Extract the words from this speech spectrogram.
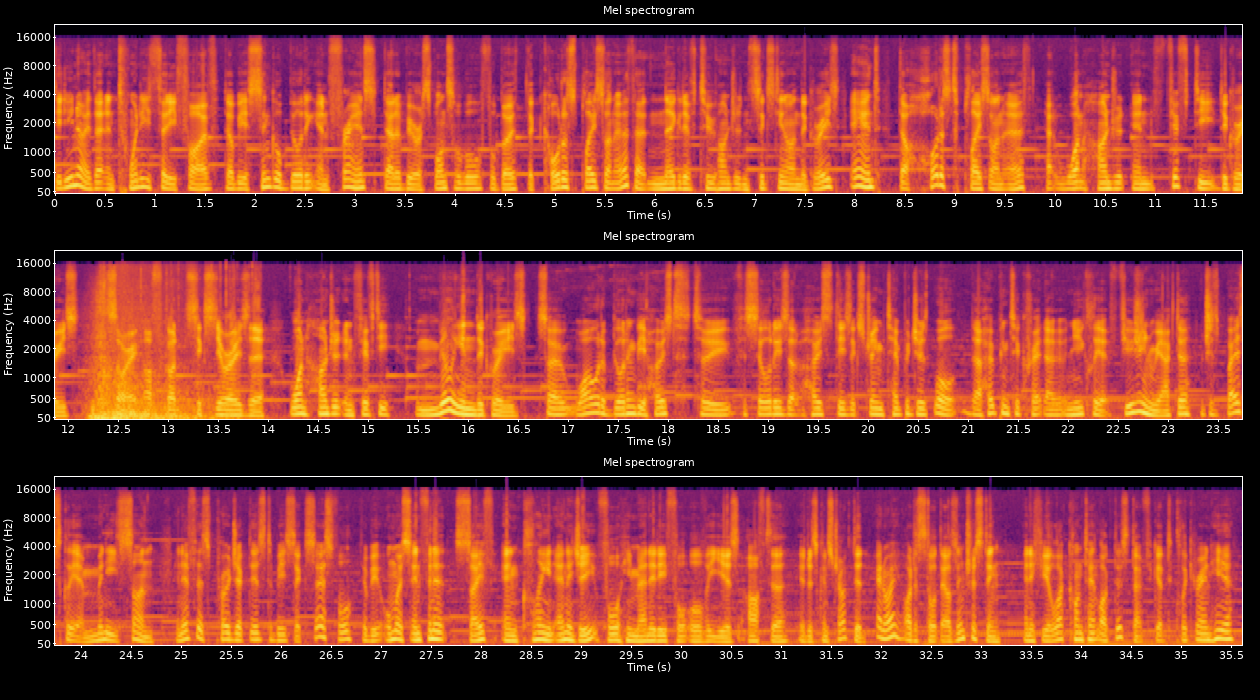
Did you know that in 2035 there'll be a single building in France that'll be responsible for both the coldest place on Earth at negative 269 degrees and the hottest place on Earth at 150 degrees? Sorry, I forgot six zeros there. 150 million degrees. So why would a building be host to facilities that host these extreme temperatures? Well, they're hoping to create a nuclear fusion reactor, which is basically a mini sun. And if this project is to be successful, it'll be almost infinite, safe, and clean energy for humanity for all the years after it is constructed. Anyway, I just thought that was interesting. And if you like content like this, don't forget to click around here.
